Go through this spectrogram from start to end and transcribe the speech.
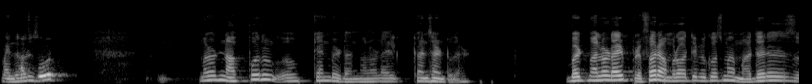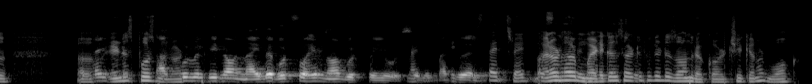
my Indore lords, is, Nagpur? My lord, Nagpur uh, can be done, my lord, I'll consent to that. But my lord, I prefer Amravati because my mother is uh, Right. indisposed, my Nagpur lord. will be now neither good for him nor good for you. So my we lords, might at well. least that threat. My lord, her medical certificate is on record. She cannot walk.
